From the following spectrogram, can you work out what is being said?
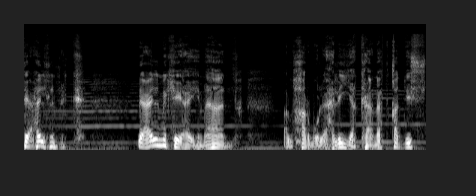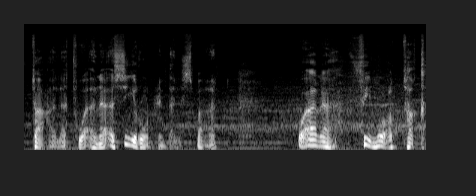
لعلمك لعلمك يا إيمان الحرب الأهلية كانت قد اشتعلت وأنا أسير عند الإسبان. وأنا في معتقل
